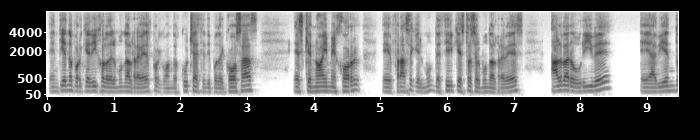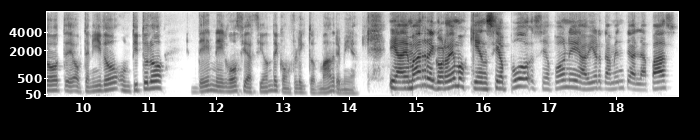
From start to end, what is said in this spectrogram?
entiendo por qué dijo lo del mundo al revés, porque cuando escucha este tipo de cosas es que no hay mejor eh, frase que el, mu- decir que esto es el mundo al revés. Álvaro Uribe, eh, habiendo te- obtenido un título de negociación de conflictos, madre mía. Y además recordemos quien se, opo- se opone abiertamente a la paz,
